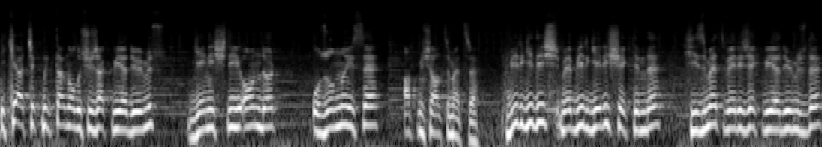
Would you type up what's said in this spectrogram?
İki açıklıktan oluşacak viyadüğümüz genişliği 14, uzunluğu ise 66 metre. Bir gidiş ve bir geliş şeklinde hizmet verecek viyadüğümüzde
